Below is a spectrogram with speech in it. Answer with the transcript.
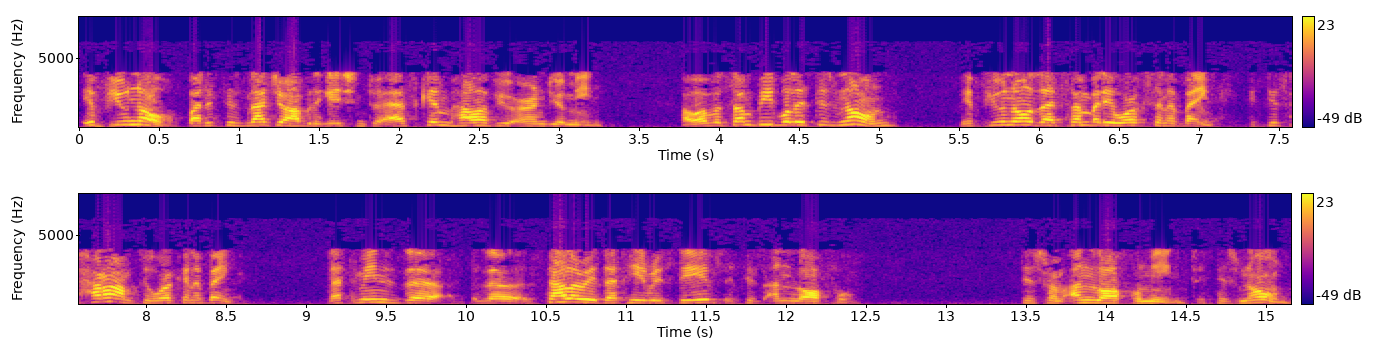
If you know, but it is not your obligation to ask him, how have you earned your means? However, some people it is known. If you know that somebody works in a bank, it is haram to work in a bank. That means the, the salary that he receives, it is unlawful. It is from unlawful means. It is known.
